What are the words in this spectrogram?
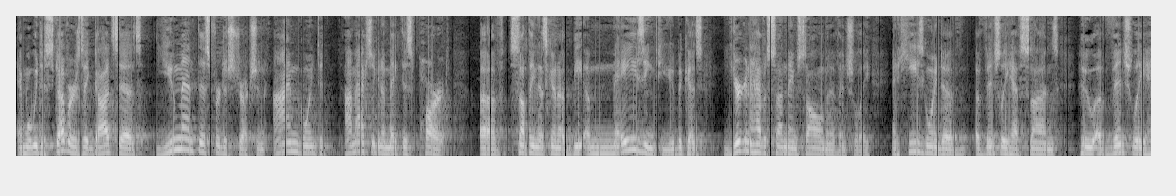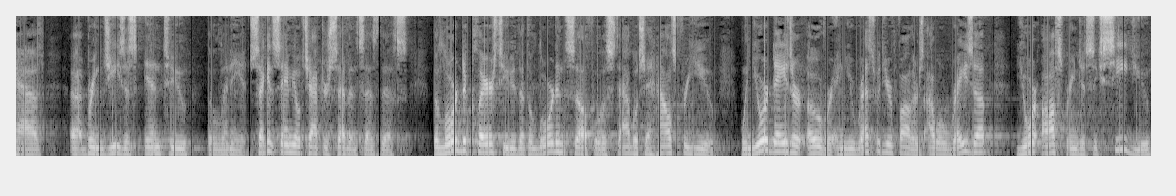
And what we discover is that God says, You meant this for destruction. I'm going to, I'm actually going to make this part of something that's going to be amazing to you because you're going to have a son named Solomon eventually, and he's going to eventually have sons who eventually have uh, bring Jesus into the lineage. 2 Samuel chapter 7 says this the Lord declares to you that the Lord himself will establish a house for you. When your days are over and you rest with your fathers, I will raise up your offspring to succeed you,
